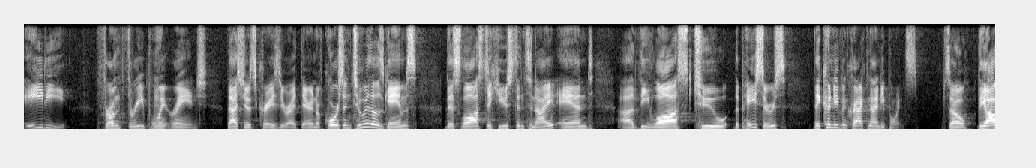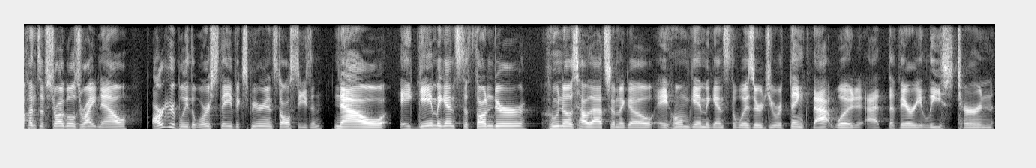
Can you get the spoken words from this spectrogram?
80 from three point range. That's just crazy right there. And of course, in two of those games, this loss to Houston tonight and uh, the loss to the Pacers, they couldn't even crack 90 points. So the offensive struggles right now, arguably the worst they've experienced all season. Now, a game against the Thunder, who knows how that's going to go? A home game against the Wizards, you would think that would, at the very least, turn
